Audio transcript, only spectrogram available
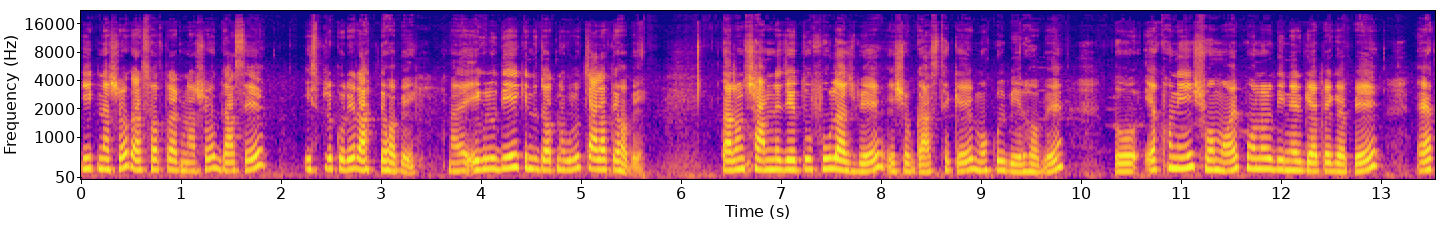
কীটনাশক আর ছত্রাকনাশক গাছে স্প্রে করে রাখতে হবে মানে এগুলো দিয়েই কিন্তু যত্নগুলো চালাতে হবে। কারণ সামনে যেহেতু ফুল আসবে, এসব গাছ থেকে মুকুল বের হবে। তো এখনই সময় পনেরো দিনের গ্যাপে গ্যাপে, এক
